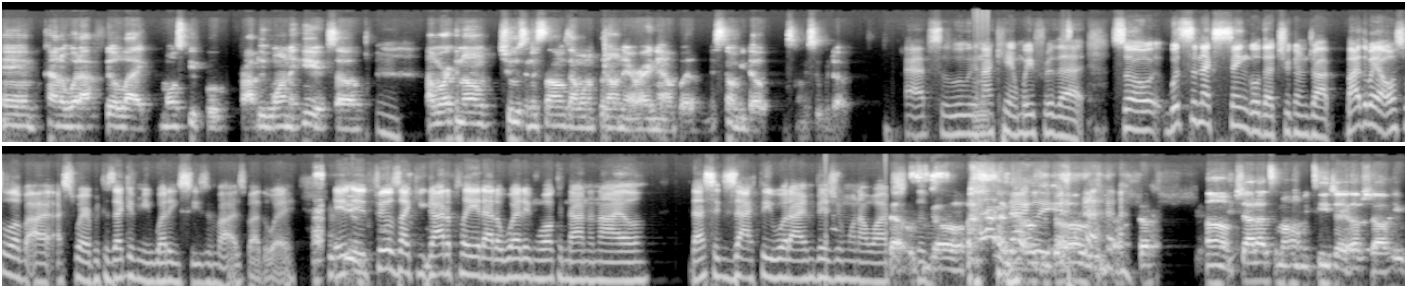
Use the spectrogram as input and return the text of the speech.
and kind of what I feel like most people probably want to hear. So mm. I'm working on choosing the songs I want to put on there right now, but it's gonna be dope. It's gonna be super dope. Absolutely, and I can't wait for that. So, what's the next single that you're gonna drop? By the way, I also love "I, I Swear" because that gives me wedding season vibes. By the way, it, it, feels like you got to play it at a wedding, walking down an aisle. That's exactly what I envision when I watch. That was the, Exactly. um, shout out to my homie TJ Upshaw. He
